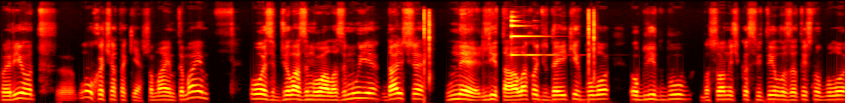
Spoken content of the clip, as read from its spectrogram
період. Е, Ну, хоча таке, що маємо, те маємо. Ось бджола зимувала, зимує. Далі не літала, хоч в деяких було. Обліт був, бо сонечко світило, затишно було.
